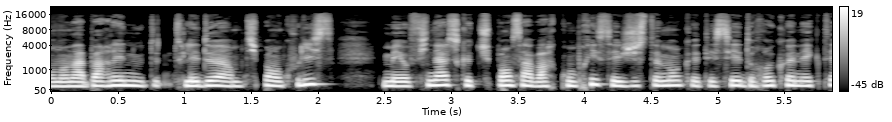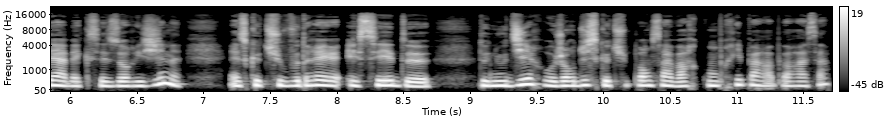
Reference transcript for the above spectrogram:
On en a parlé, nous, tous les deux, un petit peu en coulisses. Mais au final, ce que tu penses avoir compris, c'est justement que tu essayais de reconnecter avec ses origines. Est-ce que tu voudrais essayer de, de nous dire aujourd'hui ce que tu penses avoir compris par rapport à ça?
